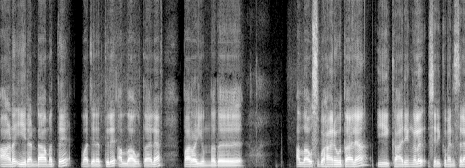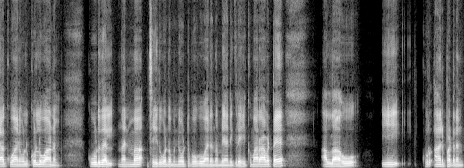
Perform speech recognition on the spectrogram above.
ആണ് ഈ രണ്ടാമത്തെ വചനത്തിൽ അള്ളാഹു താല പറയുന്നത്. അള്ളാഹു സുബാനു താല ഈ കാര്യങ്ങൾ ശരിക്കും മനസ്സിലാക്കുവാനും ഉൾക്കൊള്ളുവാനും കൂടുതൽ നന്മ ചെയ്തുകൊണ്ട് മുന്നോട്ട് പോകുവാനും നമ്മെ അനുഗ്രഹിക്കുമാറാവട്ടെ. അള്ളാഹു ഈ ഖുർആൻ പഠനം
